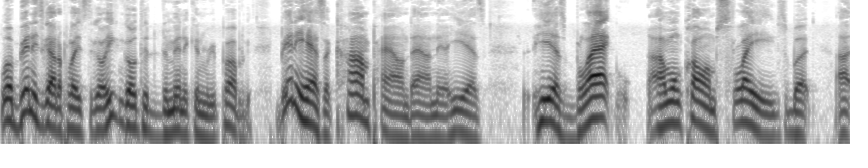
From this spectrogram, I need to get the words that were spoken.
well, Bennie's got a place to go. He can go to the Dominican Republic. Benny has a compound down there. He has he has black. I won't call them slaves, but I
